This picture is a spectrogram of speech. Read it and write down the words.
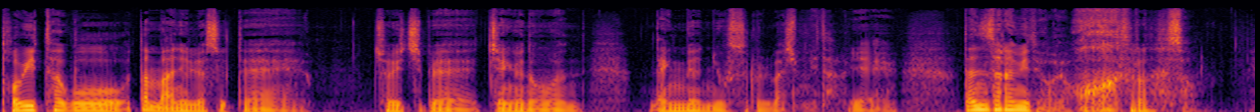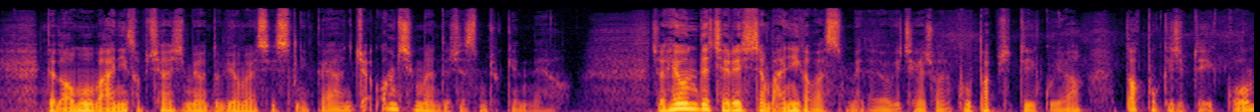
더위 타고 땀 많이 흘렸을 때 저희 집에 쟁여놓은 냉면 육수를 마십니다. 예. 딴 사람이 되어요. 확 살아나서. 근데 너무 많이 섭취하시면 또 위험할 수 있으니까요. 조금씩만 드셨으면 좋겠네요. 저 해운대 재래시장 많이 가봤습니다. 여기 제가 좋아하는 국밥집도 있고요. 떡볶이집도 있고,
